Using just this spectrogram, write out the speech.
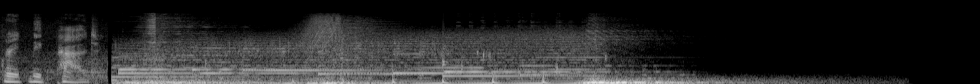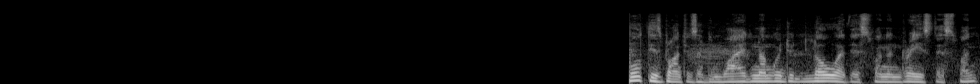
great big pad. Both these branches have been wired and I'm going to lower this one and raise this one.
